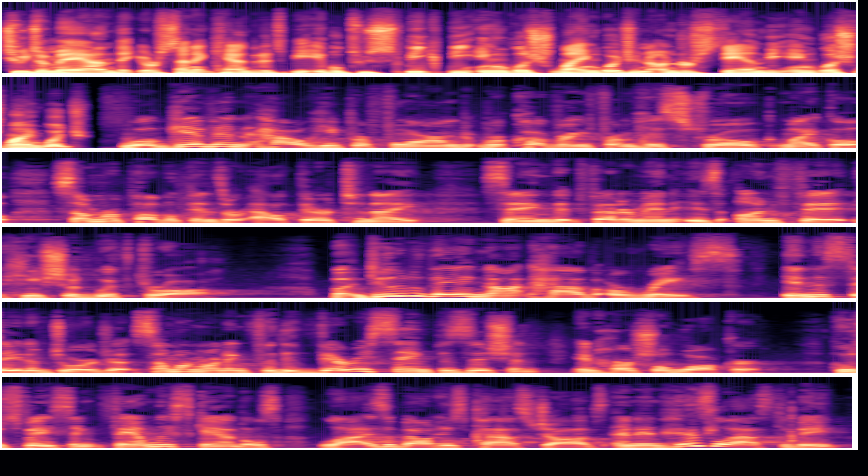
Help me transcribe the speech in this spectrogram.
to demand that your Senate candidates be able to speak the English language and understand the English language? Well, given how he performed recovering from his stroke, Michael, some Republicans are out there tonight saying that Fetterman is unfit, he should withdraw. But do they not have a race in the state of Georgia, someone running for the very same position in Herschel Walker, who's facing family scandals, lies about his past jobs, and in his last debate,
